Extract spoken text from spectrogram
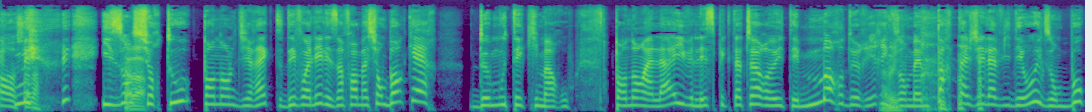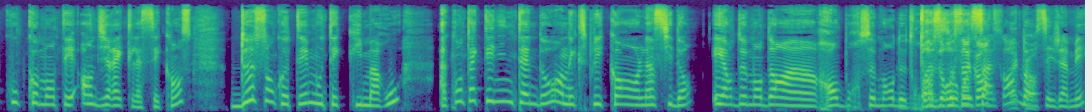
Oh, Mais va. ils ont surtout, pendant le direct, dévoilé les informations bancaires de Muteki Maru. Pendant un live, les spectateurs eux, étaient morts de rire. Ah Ils oui. ont même partagé la vidéo. Ils ont beaucoup commenté en direct la séquence. De son côté, Muteki Maru a contacté Nintendo en expliquant l'incident et en demandant un remboursement de 3,50 euros. 3,50, on ne sait jamais.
